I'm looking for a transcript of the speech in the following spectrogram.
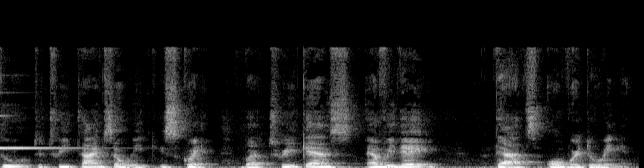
two to three times a week is great, but three cans every day, that's overdoing it.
